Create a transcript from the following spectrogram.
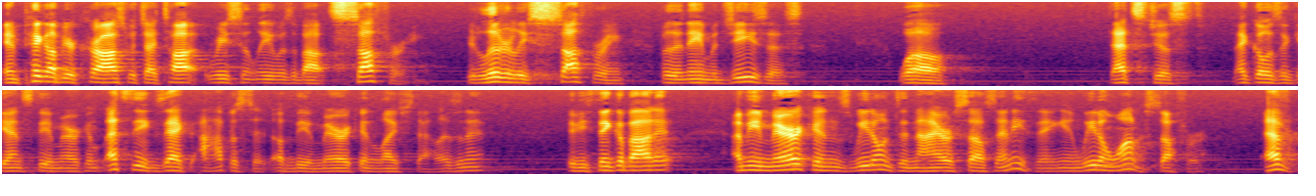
and pick up your cross, which I taught recently was about suffering. You're literally suffering for the name of Jesus. Well, that's just, that goes against the American, that's the exact opposite of the American lifestyle, isn't it? If you think about it, I mean, Americans, we don't deny ourselves anything and we don't want to suffer, ever.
